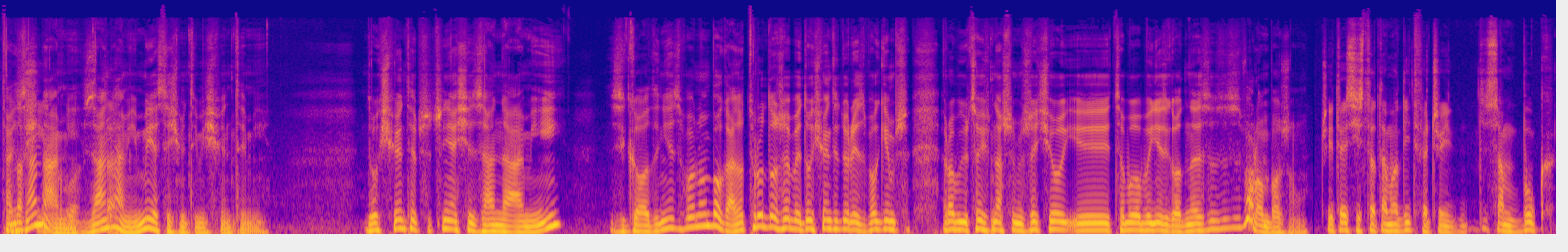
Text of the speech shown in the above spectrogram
Tak, Nosi za nami, głos, za tak. nami. My jesteśmy tymi świętymi. Duch Święty przyczynia się za nami zgodnie z wolą Boga. No trudno, żeby Duch Święty, który jest Bogiem, robił coś w naszym życiu, co byłoby niezgodne z, z wolą Bożą. Czyli to jest istota modlitwy, czyli sam Bóg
